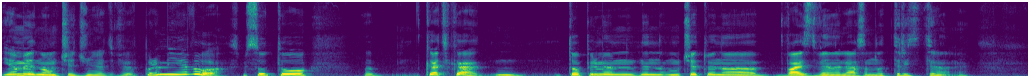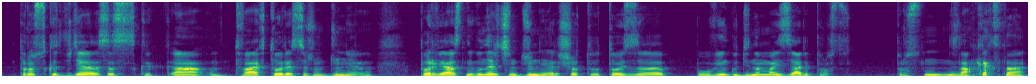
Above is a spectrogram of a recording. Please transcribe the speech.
Имаме едно момче джуниор девелопър, ами Евала. В смисъл, то, как ти кажа, то, примерно, момчето е на 22, нали, аз съм на 33, нали. Просто като видя с как... А, това е втория всъщност джуниор. Първи аз не го наричам джуниор, защото той за половин година ма изяде просто. Просто не знам как стана.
